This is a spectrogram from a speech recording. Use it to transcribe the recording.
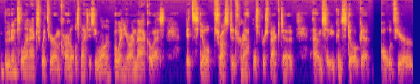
boot into Linux with your own kernel as much as you want. But when you're on Mac OS, it's still trusted from Apple's perspective. And so you can still get all of your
